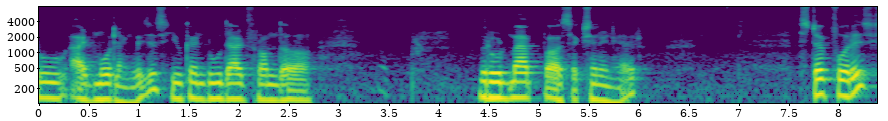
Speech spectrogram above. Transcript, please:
to add more languages. You can do that from the roadmap uh, section in here. Step 4 is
